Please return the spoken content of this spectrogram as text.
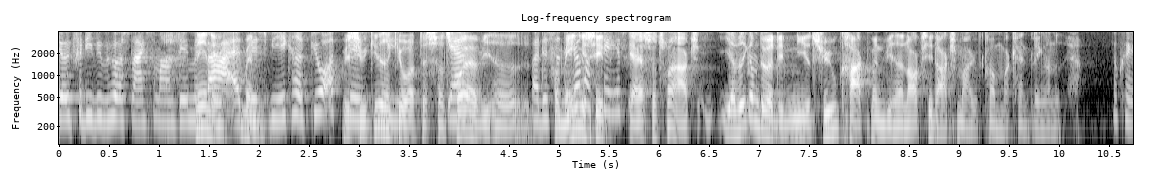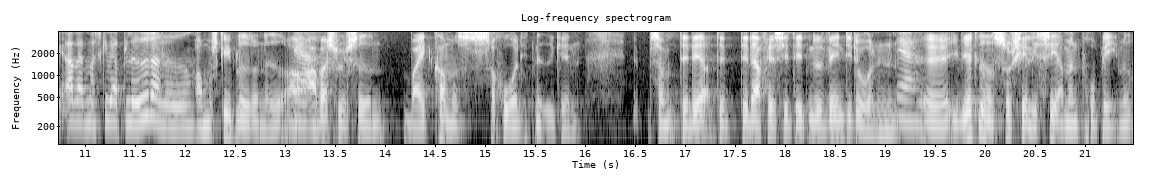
jo ikke, fordi vi behøver at snakke så meget om det, men Nej, nej, bare, at men hvis vi ikke havde gjort Hvis det... vi ikke havde gjort det, så tror jeg, at vi havde Var det så det, formentlig var set... Ja, så tror jeg... aktie- Jeg ved ikke, om det var det 29-krak, men vi havde nok set aktiemarkedet komme markant længere ned. Ja. Okay, og hvad måske være blevet dernede. Og måske blevet dernede, og Ja. ja. arbejdsløsheden var ikke kommet så hurtigt ned igen. Som det, der, det, det er derfor, jeg siger, det er et nødvendigt onde. Ja. Øh, I virkeligheden socialiserer man problemet,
